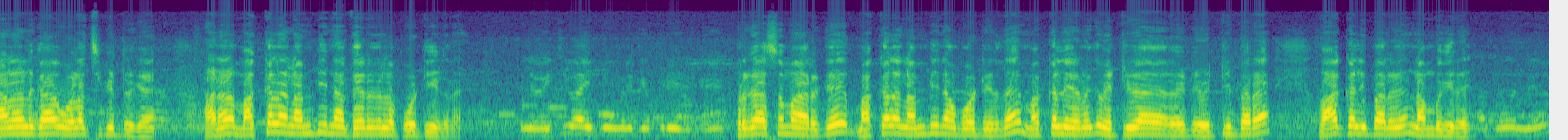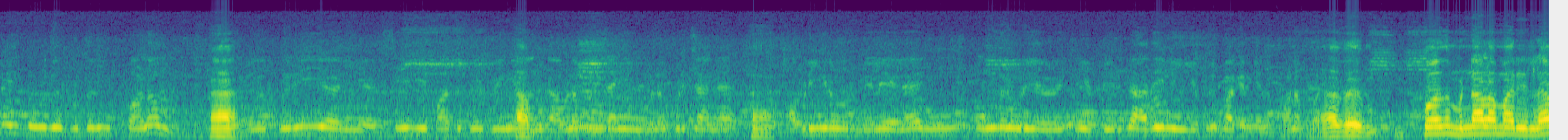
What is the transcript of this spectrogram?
நலனுக்காக உழைச்சிக்கிட்டு இருக்கேன். அதனால் மக்களை நம்பி நான் தேர்தலில் போட்டியிடுறேன். இல்ல வெற்றி வாய்ப்பு உங்களுக்கு எப்படி இருக்கு? பிரகாசமாக இருக்குது மக்களை நம்பி நான் போட்டியிடுறேன். மக்கள் எனக்கு வெற்றி வெற்றி பெற வாக்களிப்பார்கள் நம்புகிறேன். அப்போ நெல்லை தொகுதியை பொறுத்தவரைக்கும் பணம் ஆ. மிகப்பெரிய நீங்க செய்தியை பார்த்துட்டு இருப்பீங்க அங்க அவ்வளவு அதை இப்போ வந்து முன்னால மாதிரி இல்லை.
